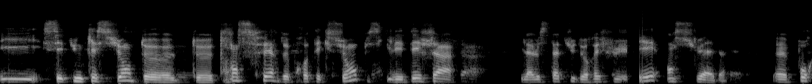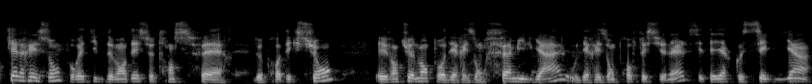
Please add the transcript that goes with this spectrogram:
c'est une question de, transfert de protection, puisqu'il est déjà, il a le statut de réfugié en Suède. Euh, pour quelles raisons pourrait-il demander ce transfert de protection? Éventuellement pour des raisons familiales ou des raisons professionnelles, c'est-à-dire que ses liens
